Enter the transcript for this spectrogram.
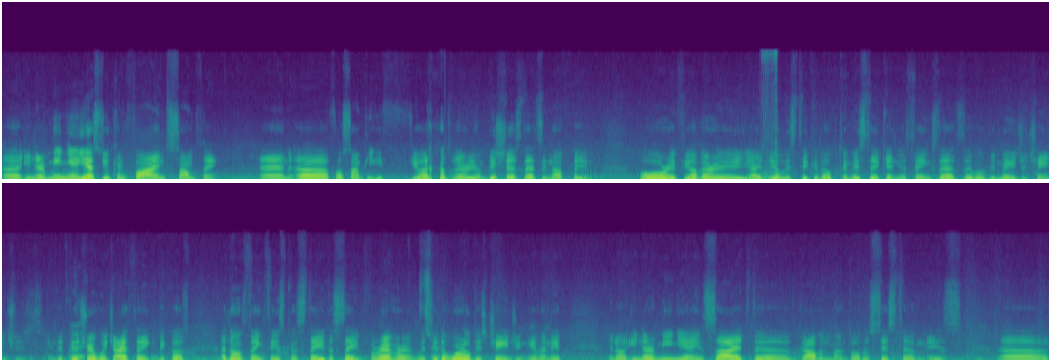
Uh, in Armenia, yes, you can find something. And uh, for some people, if you are not very ambitious, that's enough for you or if you are very idealistic and optimistic and you think that there will be major changes in the future, right. which I think, because I don't think things can stay the same forever, and we That's see right. the world is changing. Even if, you know, in Armenia, inside the government or the system is, uh,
